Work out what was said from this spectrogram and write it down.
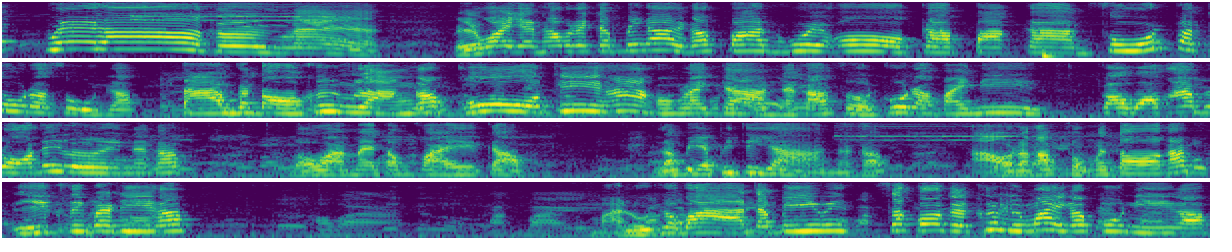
ดเวลาครึ่งแรกเป็นว่ายังทำอะไรกันไม่ได้ครับบ้านห้วยอ้อกับปากกลางศูนย์ประตูต่อศูนย์ครับ ตามกันต่อครึ่งหลังครับคู่ที่ 5 ของรายการนะครับ ส่วนคู่ต่อไปนี่ก็วอร์มอัพรอได้เลยนะครับระหว่างแม่ต้องไฟกับระเบียบพิทยานะครับ เอาละครับส่งไปต่อครับ อีก10นาทีครับ เข้ามาผักใบ มาลุ้นกันว่าจะมีสกอร์เกิดขึ้นหรือไม่ครับคู่นี้ครับ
